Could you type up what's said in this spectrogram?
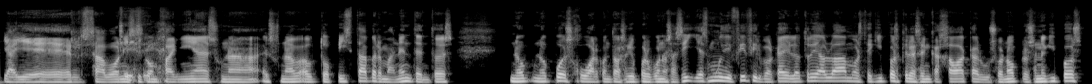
Y ayer Sabonis y compañía es una, es una autopista permanente. Entonces, no, no, puedes jugar contra los equipos buenos así. Y es muy difícil, porque el otro día hablábamos de equipos que les encajaba a Caruso, ¿no? Pero son equipos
